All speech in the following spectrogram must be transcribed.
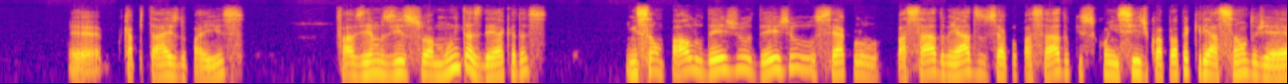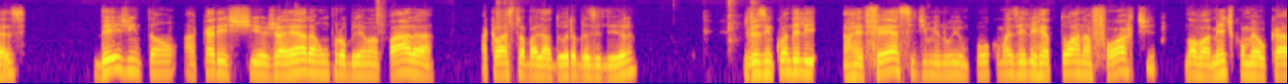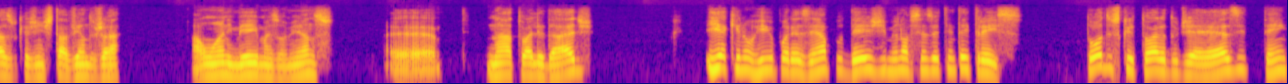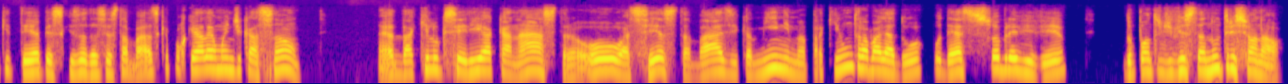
é, capitais do país. Fazemos isso há muitas décadas. Em São Paulo, desde, o, desde o século passado, meados do século passado, que isso coincide com a própria criação do Diese. Desde então, a carestia já era um problema para a classe trabalhadora brasileira. De vez em quando ele arrefece, diminui um pouco, mas ele retorna forte, novamente, como é o caso que a gente está vendo já há um ano e meio, mais ou menos. É, na atualidade. E aqui no Rio, por exemplo, desde 1983. Todo escritório do DIEESE tem que ter a pesquisa da cesta básica, porque ela é uma indicação é, daquilo que seria a canastra ou a cesta básica mínima para que um trabalhador pudesse sobreviver do ponto de vista nutricional.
